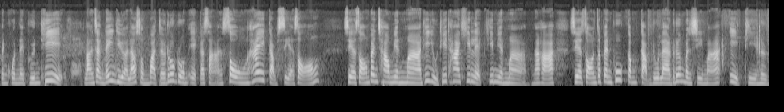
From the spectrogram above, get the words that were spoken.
เป็นคนในพื้นที่ หลังจากได้เหยื่อแล้วสมบัติจะรวบรวมเอกสารส่งให้กับเสียสอง เสียสองเป็นชาวเมียนมาที่อยู่ที่ท่าขี้เหล็กที่เมียนมานะคะ เสียสองจะเป็นผู้กำกับดูแลเรื่องบัญชีม้าอีกทีหนึ่ง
